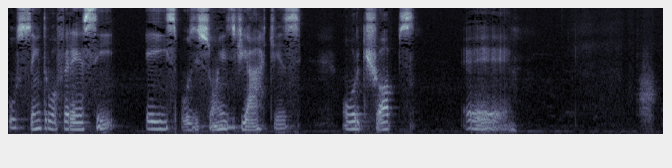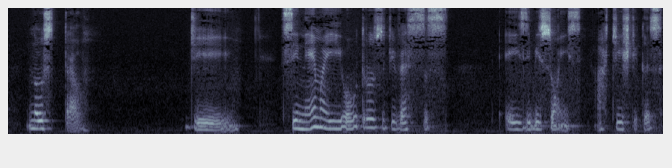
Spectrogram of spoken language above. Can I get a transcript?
o centro oferece exposições de artes workshops é, nostral de cinema e outras diversas exibições artísticas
